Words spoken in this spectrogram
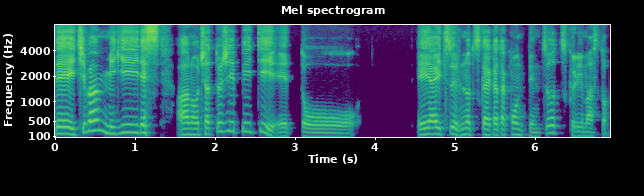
で、一番右です。あの、チャット GPT、えっと、AI ツールの使い方コンテンツを作りますとい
